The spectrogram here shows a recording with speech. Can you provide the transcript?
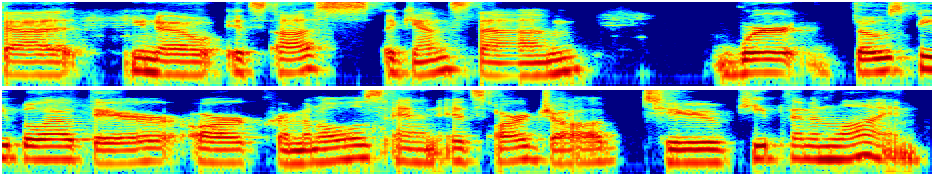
that you know it's us against them where those people out there are criminals and it's our job to keep them in line.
